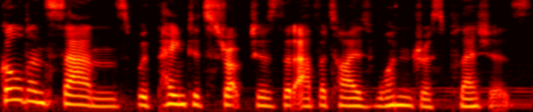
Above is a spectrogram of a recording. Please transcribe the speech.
golden sands with painted structures that advertise wondrous pleasures,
